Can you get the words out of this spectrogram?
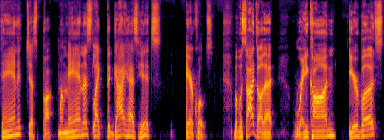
Dan, it just park my man. It's like the guy has hits, air quotes. But besides all that, Raycon earbuds,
